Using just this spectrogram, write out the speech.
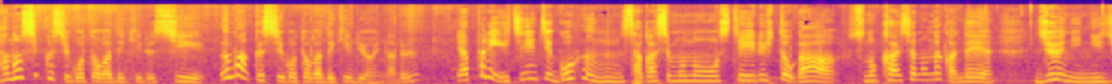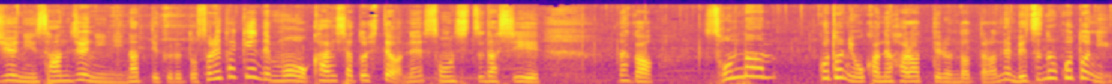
楽しく仕事ができるしうまく仕事ができるようになるやっぱり1日5分探し物をしている人がその会社の中で10人20人30人になってくるとそれだけでも会社としてはね損失だしなんかそんなことにお金払ってるんだったらね別のことに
